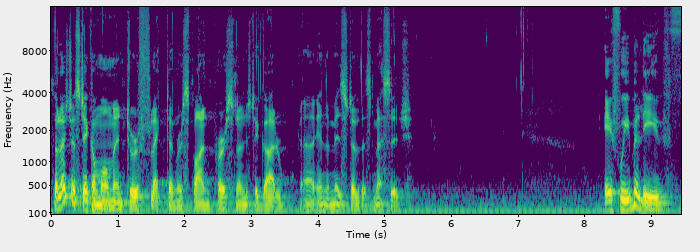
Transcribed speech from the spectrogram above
So let's just take a moment to reflect and respond personally to God uh, in the midst of this message. If we believe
